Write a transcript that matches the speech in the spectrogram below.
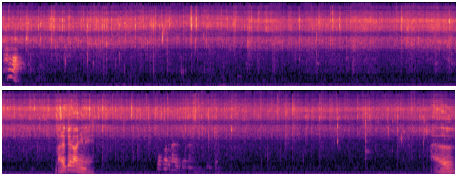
타 날계란이네. 뭐가 날개라니 이게 아유.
